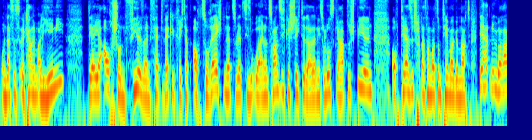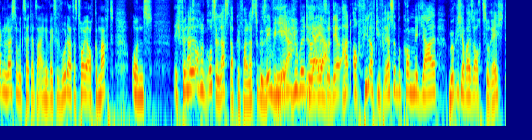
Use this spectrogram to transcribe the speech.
Und das ist äh, Karim Aliemi, der ja auch schon viel sein Fett weggekriegt hat, auch zu Recht. Ne? Zuletzt diese U21-Geschichte, da hat er nicht so Lust gehabt zu spielen. Auch Terzic hat das nochmal zum Thema gemacht. Der hat eine überragende Leistung gezeigt, als er eingewechselt wurde, hat das Tor ja auch gemacht. Und ich finde. Da ist auch eine große Last abgefallen. Hast du gesehen, wie Ja, der gejubelt hat? ja, ja. Also der hat auch viel auf die Fresse bekommen, medial, möglicherweise auch zu Recht.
